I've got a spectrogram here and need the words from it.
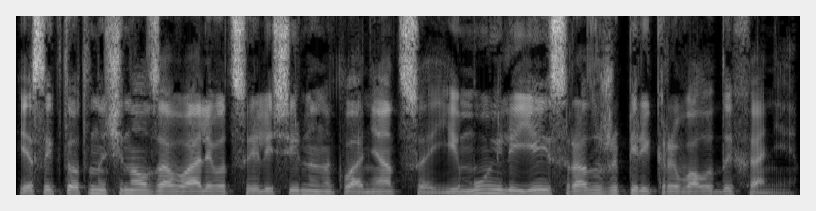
Если кто-то начинал заваливаться или сильно наклоняться, ему или ей сразу же перекрывало дыхание.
